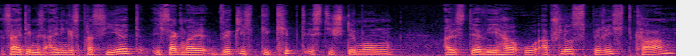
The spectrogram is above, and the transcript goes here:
Seitdem ist einiges passiert. Ich sage mal, wirklich gekippt ist die Stimmung, als der WHO-Abschlussbericht kam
